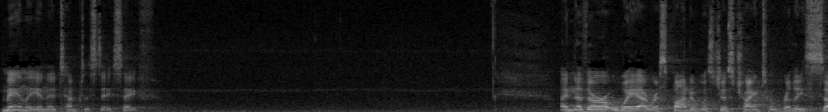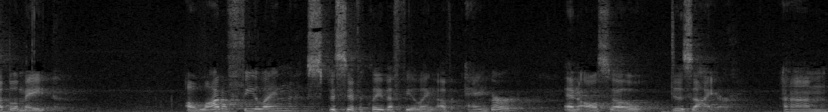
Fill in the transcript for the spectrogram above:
mainly in an attempt to stay safe. Another way I responded was just trying to really sublimate a lot of feeling, specifically the feeling of anger and also desire. Um,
